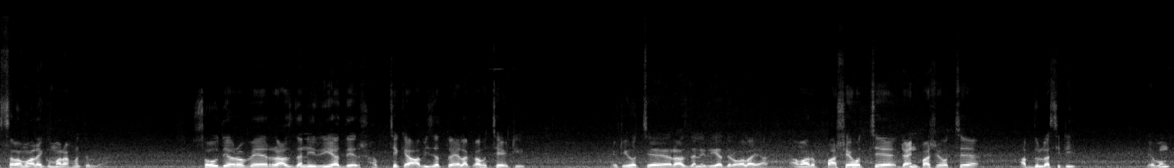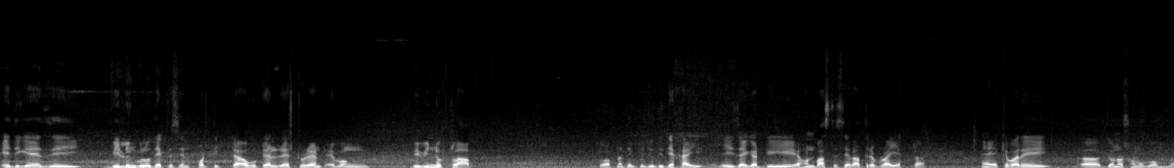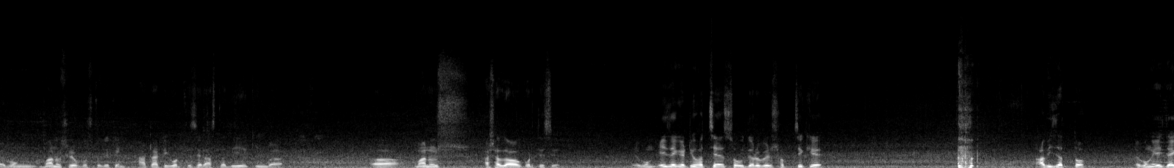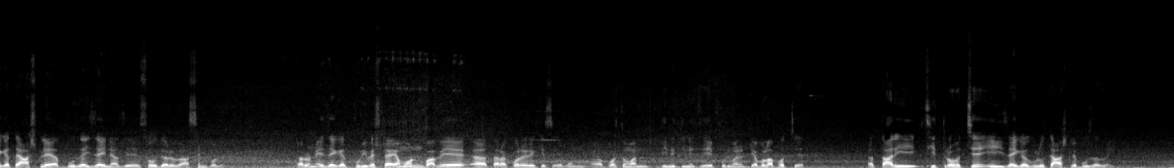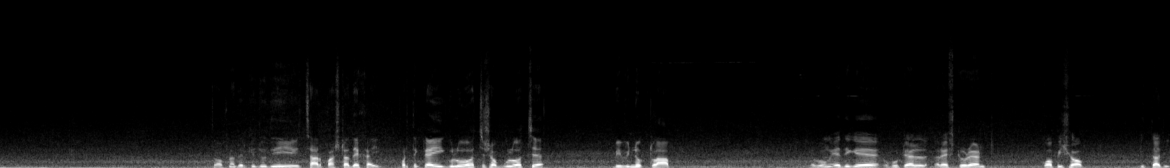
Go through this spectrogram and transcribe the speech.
আসসালামু আলাইকুম রহমতুল্লাহ। সৌদি আরবের রাজধানী রিয়াদের সবথেকে আভিজাত্য এলাকা হচ্ছে এটি। এটি হচ্ছে রাজধানী রিয়াদের অলায়া আমার পাশে হচ্ছে, ডাইন পাশে হচ্ছে আবদুল্লা সিটি। এবং এইদিকে যেই বিল্ডিংগুলো দেখতেছেন, প্রত্যেকটা হোটেল, রেস্টুরেন্ট এবং বিভিন্ন ক্লাব। তো আপনাদেরকে যদি দেখাই, এই জায়গাটি এখন বাঁচতেছে রাত্রে প্রায় একটা। হ্যাঁ একেবারেই জনসমাগম এবং মানুষের অবস্থা দেখেন, হাঁটাহাঁটি করতেছে রাস্তা দিয়ে কিংবা মানুষ আসা যাওয়া করতেছে। এবং এই জায়গাটি হচ্ছে সৌদি আরবের সবথেকে আভিজাত্য এবং এই জায়গাতে আসলে বোঝাই যায় না যে সৌদি আরবে আছেন বলে। কারণ এই জায়গার পরিবেশটা এমনভাবে তারা করে রেখেছে এবং বর্তমান দিনে দিনে যে পরিমাণে ডেভেলপ হচ্ছে তারই চিত্র হচ্ছে এই জায়গাগুলোতে আসলে বোঝা যায়। তো আপনাদেরকে যদি চার পাঁচটা দেখাই, প্রত্যেকটা এইগুলো হচ্ছে, সবগুলো হচ্ছে বিভিন্ন ক্লাব এবং এদিকে হোটেল, রেস্টুরেন্ট, কফি শপ ইত্যাদি।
